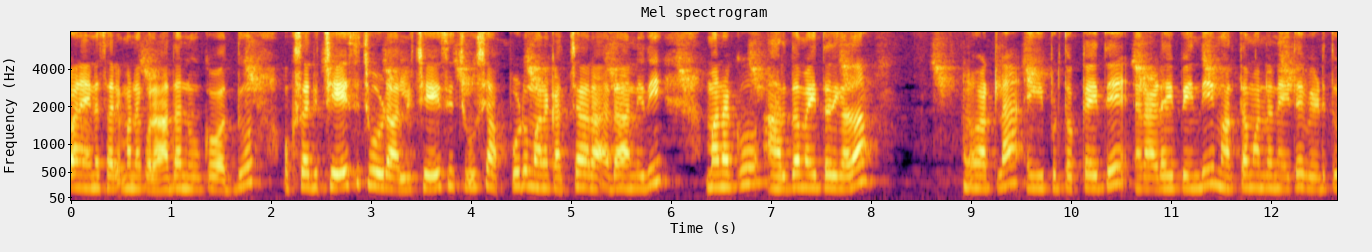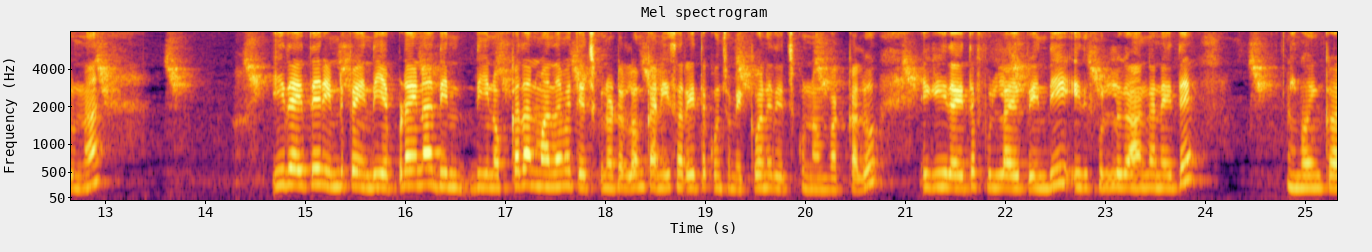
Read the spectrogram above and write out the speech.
పని అయినా సరే మనకు రాదా నూకోవద్దు. ఒకసారి చేసి చూడాలి. చేసి చూసి అప్పుడు మనకు వచ్చా రాదా అనేది మనకు అర్థమవుతుంది కదా. అట్లా ఇప్పుడు తొక్క అయితే రెడీ అయిపోయింది. మత్త అయితే పెడుతున్నా. ఇదైతే నిండిపోయింది. ఎప్పుడైనా దీని దీని ఒక్కదాని మందమే తెచ్చుకునేటోళ్ళం. కానీ ఈసారి అయితే కొంచెం ఎక్కువనే తెచ్చుకున్నాం బక్కలు. ఇక ఇదైతే ఫుల్ అయిపోయింది. ఇది ఫుల్ కాగానైతే ఇంకో ఇంకా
